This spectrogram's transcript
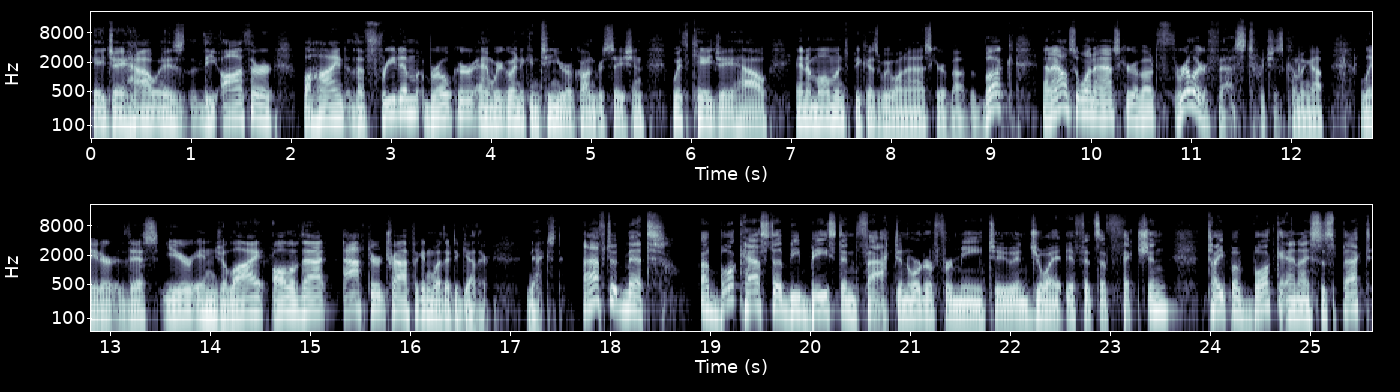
KJ Howe is the author behind The Freedom Broker, and we're going to continue our conversation with KJ Howe in a moment because we want to ask her about the book. And I also want to ask her about Thriller Fest, which is coming up later this year in July. All of that after Traffic and Weather Together. Next. I have to admit, a book has to be based in fact in order for me to enjoy it. If it's a fiction type of book, and I suspect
